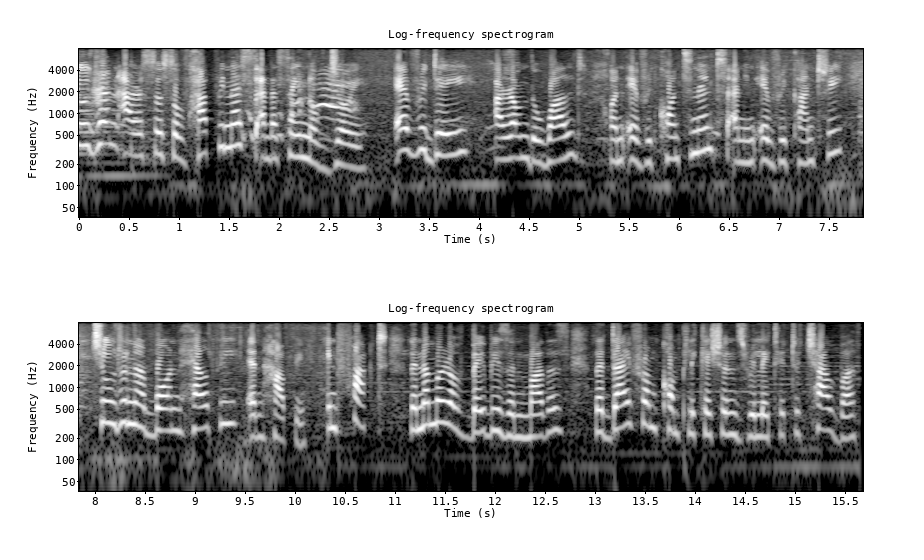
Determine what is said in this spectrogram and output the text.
Children are a source of happiness and a sign of joy. Every day around the world, on every continent and in every country, children are born healthy and happy. In fact, the number of babies and mothers that die from complications related to childbirth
